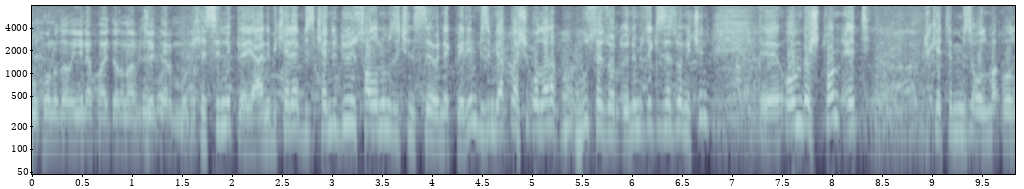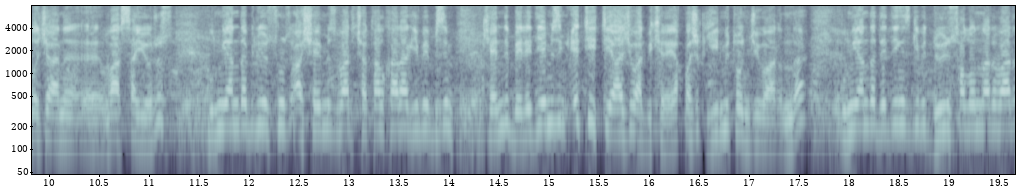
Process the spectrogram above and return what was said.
bu konuda da yine faydalanabilecekler mi burada? Kesinlikle yani bir kere biz kendi düğün salonumuz için size örnek vereyim. Bizim yaklaşık olarak bu- bu sezon önümüzdeki sezon için e, 15 ton et tüketimimiz olma, olacağını e, varsayıyoruz. Bunun yanında biliyorsunuz aşevimiz var, Çatalkara gibi bizim kendi belediyemizin et ihtiyacı var bir kere yaklaşık 20 ton civarında. Bunun yanında dediğiniz gibi düğün salonları var,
